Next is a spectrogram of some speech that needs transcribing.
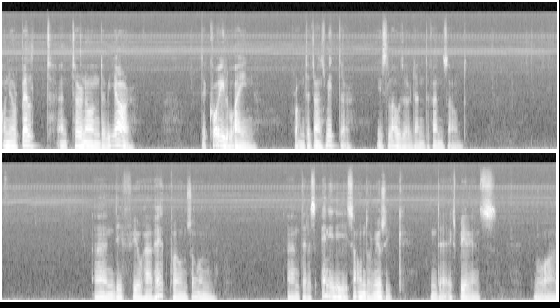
on your belt and turn on the VR, the coil whine from the transmitter is louder than the fan sound. And if you have headphones on and there is any sound or music in the experience you are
